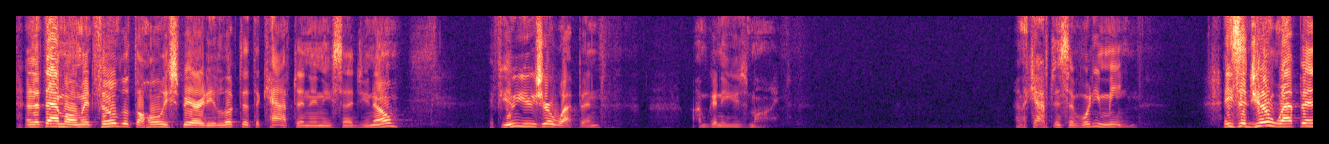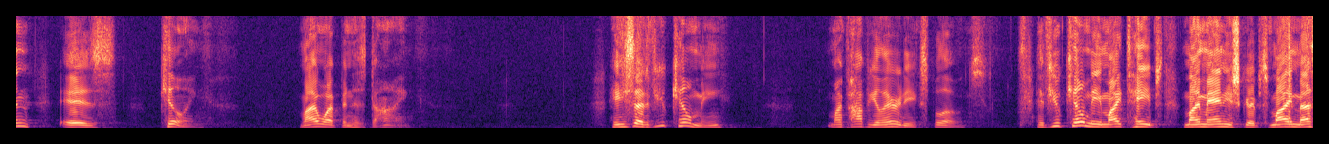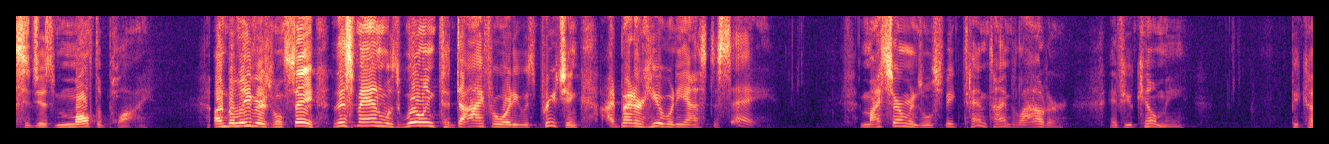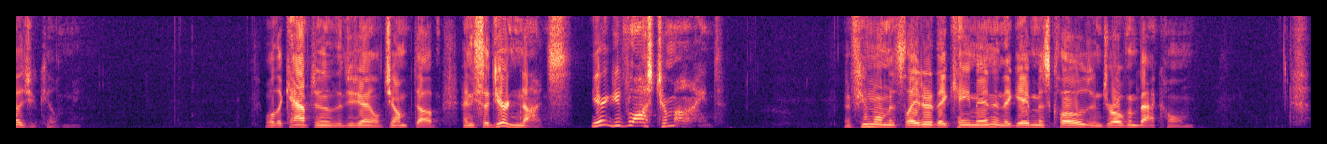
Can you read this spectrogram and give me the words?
And at that moment, filled with the Holy Spirit, he looked at the captain and he said, You know, if you use your weapon, I'm going to use mine. And the captain said, What do you mean? He said, Your weapon is killing. My weapon is dying. He said, If you kill me, my popularity explodes. If you kill me, my tapes, my manuscripts, my messages multiply. Unbelievers will say, This man was willing to die for what he was preaching. I'd better hear what he has to say. My sermons will speak ten times louder if you kill me because you killed me. Well, the captain of the jail jumped up and he said, You're nuts. You're, you've lost your mind. And a few moments later, they came in and they gave him his clothes and drove him back home.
